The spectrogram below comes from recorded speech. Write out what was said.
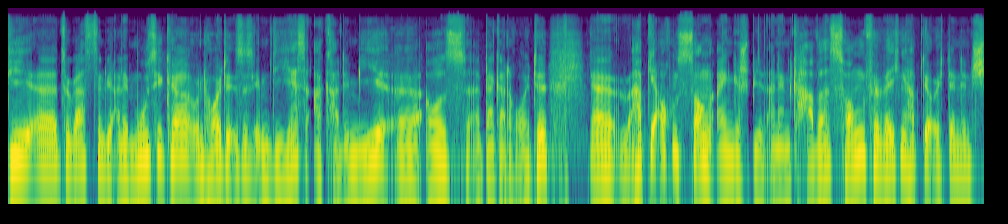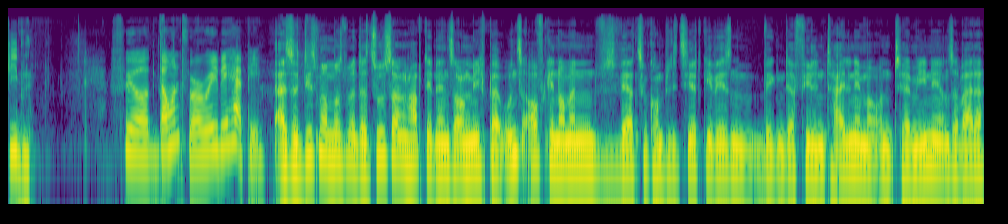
die äh, zu Gast sind, wir alle Musiker und heute ist es eben die Yes Akademie äh, aus äh, Bergert-Reute. Äh, habt ihr auch einen Song eingespielt, einen Cover-Song? Für welchen habt ihr euch denn entschieden? Für Don't Worry, Be Happy. Also diesmal muss man dazu sagen, habt ihr den Song nicht bei uns aufgenommen. Es wäre zu kompliziert gewesen wegen der vielen Teilnehmer und Termine und so weiter.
